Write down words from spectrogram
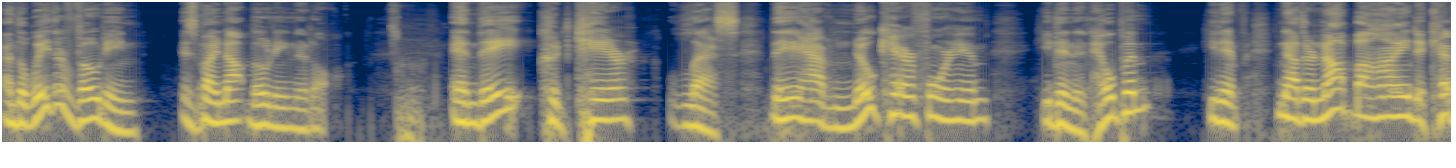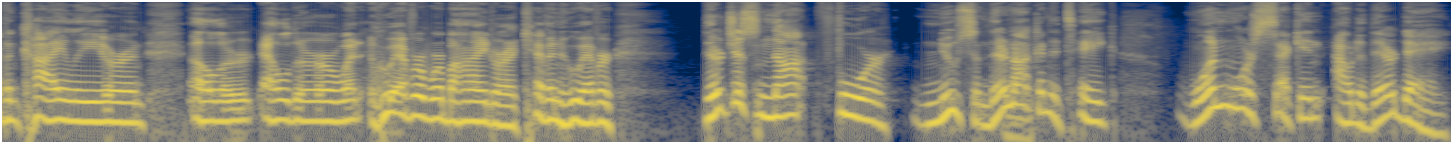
And the way they're voting is by not voting at all. Mm-hmm. And they could care less. They have no care for him. He didn't help him. He didn't. Now they're not behind a Kevin Kiley or an Elder, Elder or what, whoever we're behind, or a Kevin whoever. They're just not for Newsom. They're not going to take one more second out of their day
